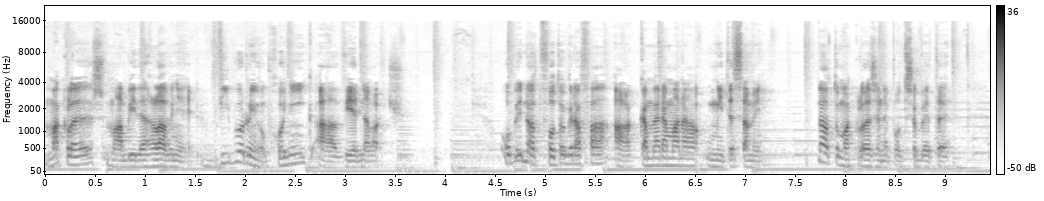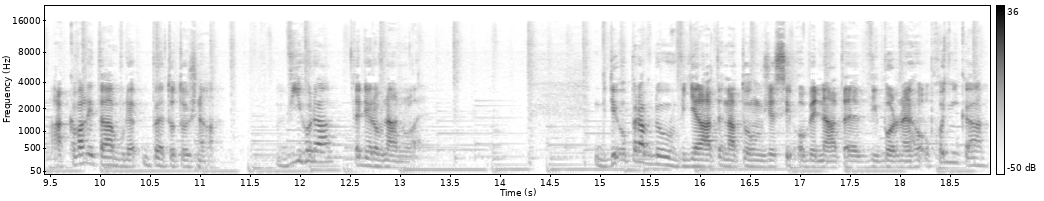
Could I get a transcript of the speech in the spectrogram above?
Makléř má být hlavně výborný obchodník a vyjednavač. Objednat fotografa a kameramana umíte sami. Na to makléře nepotřebujete a kvalita bude úplně totožná. Výhoda tedy rovná nule. Kdy opravdu vyděláte na tom, že si objednáte výborného obchodníka?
